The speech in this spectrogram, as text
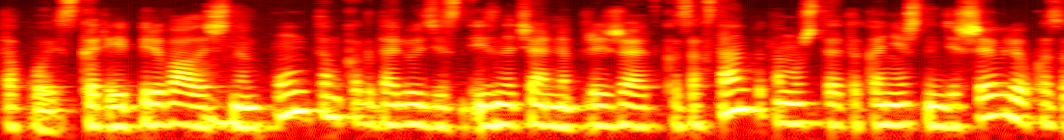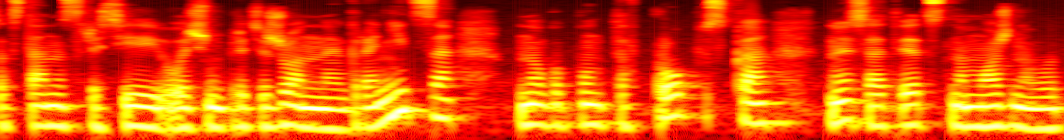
такой, скорее, перевалочным пунктом, когда люди изначально приезжают в Казахстан, потому что это, конечно, дешевле. У Казахстана с Россией очень протяженная граница, много пунктов пропуска, ну и, соответственно, можно вот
